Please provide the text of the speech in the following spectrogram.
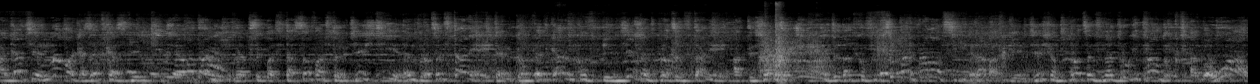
Agacie nowa gazetka z wielkimi rabatami. Na przykład ta sofa 41% taniej. Ten komplet garnków 50% taniej. A tysiące innych dodatków i super promocji. Rabat 50% na drugi produkt. Albo wow,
